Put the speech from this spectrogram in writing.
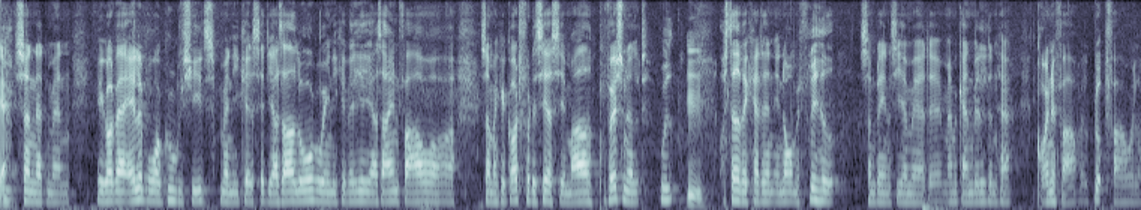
Ja. Sådan at man, det kan godt være, at alle bruger Google Sheets, men I kan sætte jeres eget logo ind, I kan vælge jeres egen farver, og, så man kan godt få det til at se meget professionelt ud, mm, og stadigvæk have den enorme frihed, som Daniel siger med, at øh, man vil gerne vælge den her grønne farve, eller blå farve, eller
